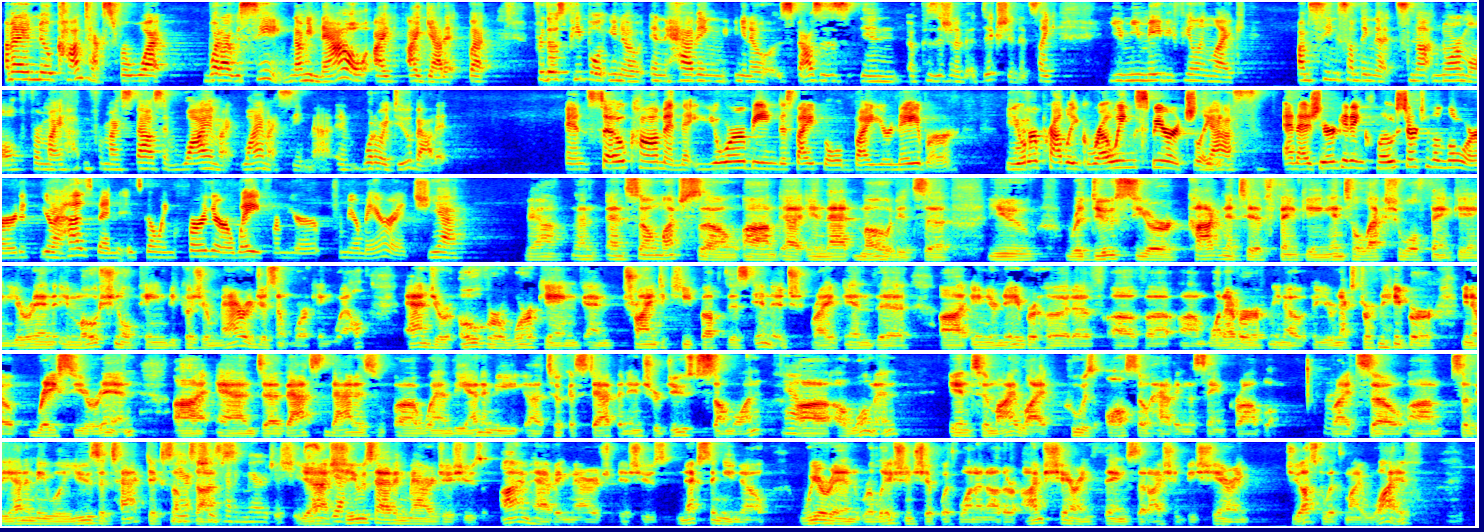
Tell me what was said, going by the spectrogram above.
I mean, I had no context for what what I was seeing. I mean, now I, I get it, but for those people, you know, in having, you know, spouses in a position of addiction, it's like you, you may be feeling like I'm seeing something that's not normal for my, for my spouse. And why am I, why am I seeing that? And what do I do about it? And so common that you're being discipled by your neighbor. Yeah. You're probably growing spiritually. Yes and as you're getting closer to the lord your yeah. husband is going further away from your from your marriage yeah yeah and and so much so um, uh, in that mode it's uh, you reduce your cognitive thinking intellectual thinking you're in emotional pain because your marriage isn't working well and you're overworking and trying to keep up this image right in the uh, in your neighborhood of of uh, um, whatever you know your next door neighbor you know race you're in uh, and uh, that's that is uh, when the enemy uh, took a step and introduced someone yeah. a woman into my life who is also having the same problem Right. right? So, um, so the enemy will use a tactic sometimes. She's having marriage issues. Yeah, yeah, she was having marriage issues. I'm having marriage issues. Next thing you know, we're in relationship with one another. I'm sharing things that I should be sharing just with my wife,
